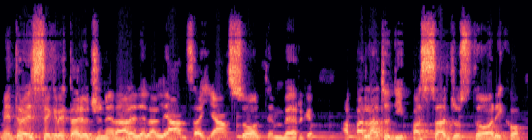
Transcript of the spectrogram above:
Mentre il segretario generale dell'alleanza Jan Stoltenberg ha parlato di passaggio storico,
